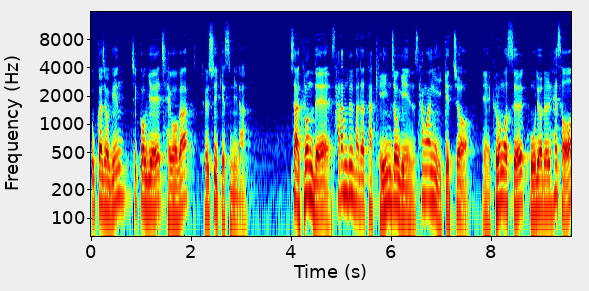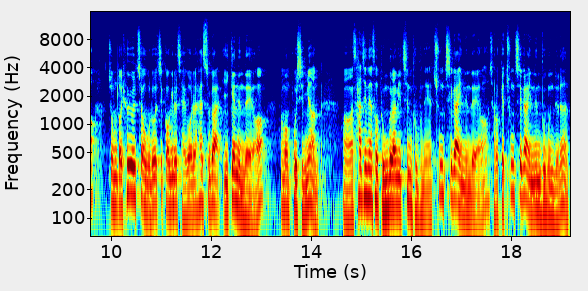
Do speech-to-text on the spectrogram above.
효과적인 찌꺼기의 제거가 될 수 있겠습니다. 자, 그런데 사람들마다 다 개인적인 상황이 있겠죠. 예, 그런 것을 고려를 해서 좀 더 효율적으로 찌꺼기를 제거를 할 수가 있겠는데요. 한번 보시면 어, 사진에서 동그라미 친 부분에 충치가 있는데요. 저렇게 충치가 있는 부분들은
